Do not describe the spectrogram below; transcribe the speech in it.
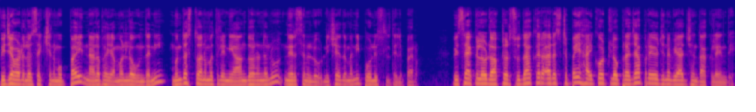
విజయవాడలో సెక్షన్ ముప్పై నలభై అమల్లో ఉందని ముందస్తు అనుమతి లేని ఆందోళనలు నిరసనలు నిషేధమని పోలీసులు తెలిపారు. విశాఖలో డాక్టర్ సుధాకర్ అరెస్టుపై హైకోర్టులో ప్రజా ప్రయోజన వ్యాజ్యం దాఖలైంది.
